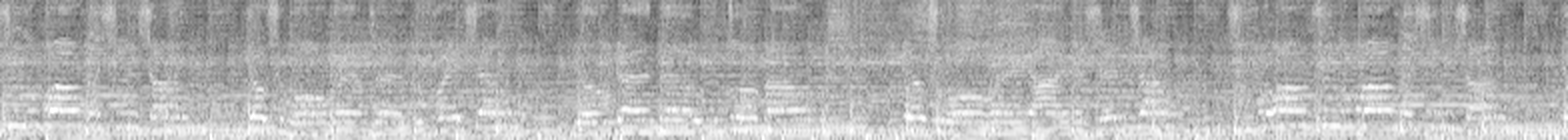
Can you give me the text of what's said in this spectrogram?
事都放在心上。有时我会让尘土飞翔，永远的乌托邦。有时我会爱人身上，许多往事都放在心上。有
